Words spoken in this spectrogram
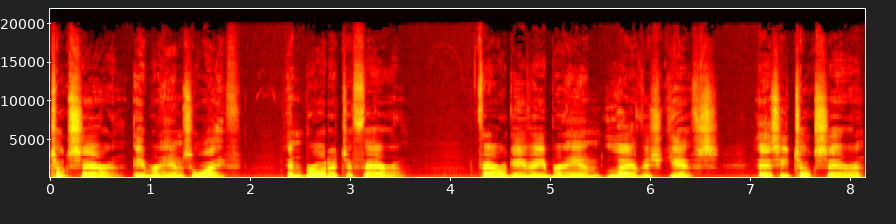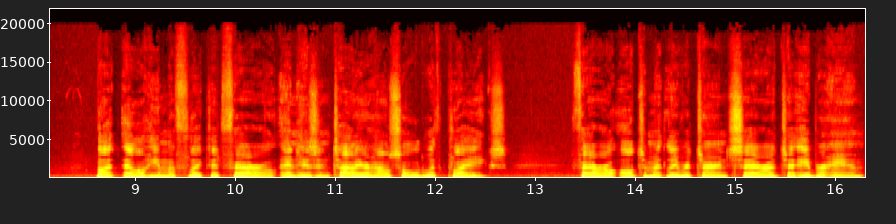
took Sarah, Abraham's wife, and brought her to Pharaoh. Pharaoh gave Abraham lavish gifts as he took Sarah, but Elohim afflicted Pharaoh and his entire household with plagues. Pharaoh ultimately returned Sarah to Abraham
